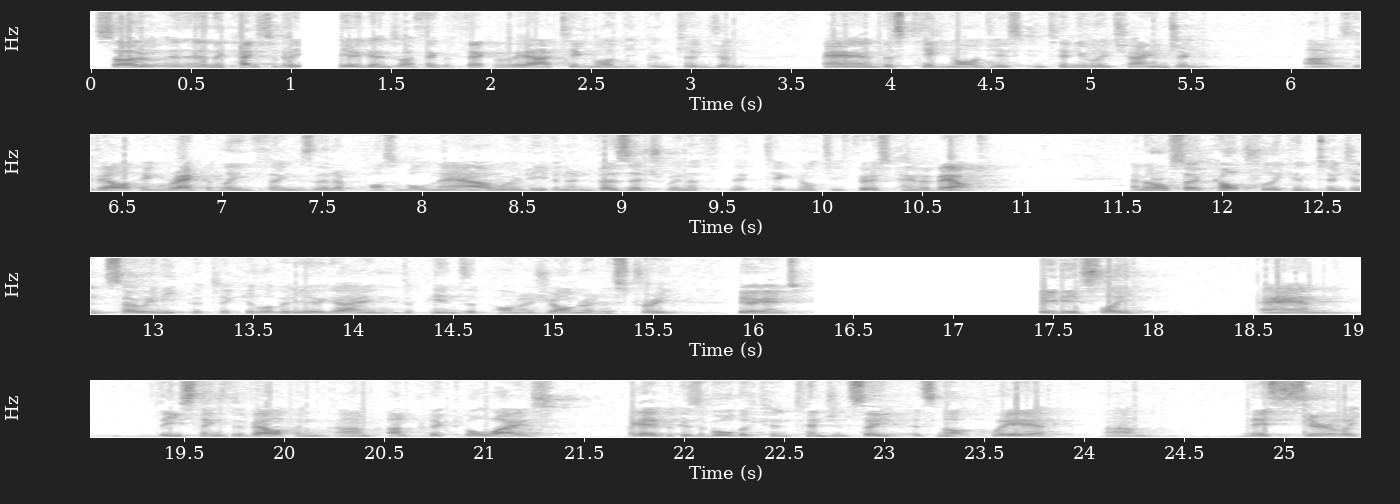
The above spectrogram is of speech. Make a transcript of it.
so in, in the case of video games, I think the fact that they are technology contingent and this technology is continually changing. Uh, it's developing rapidly. Things that are possible now weren't even envisaged when the, the technology first came about. And also culturally contingent, so any particular video game depends upon a genre history, video games previously, and these things develop in um, unpredictable ways. Okay, because of all the contingency, it's not clear um, necessarily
